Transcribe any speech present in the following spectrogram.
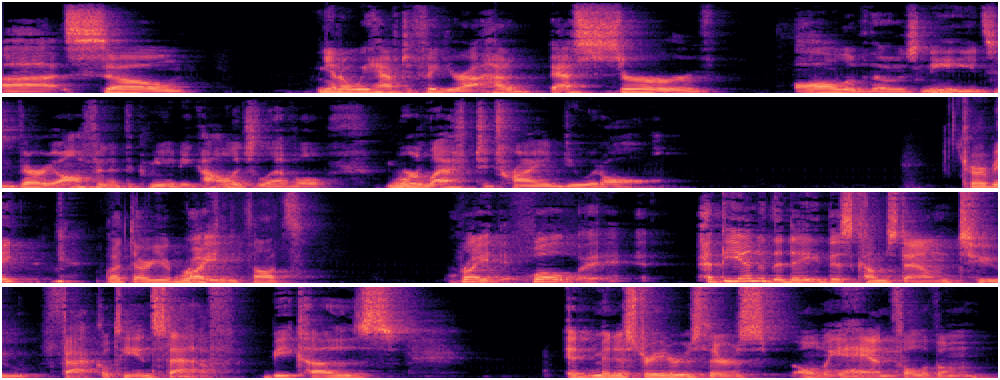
uh, so you know we have to figure out how to best serve all of those needs and very often at the community college level we're left to try and do it all kirby what are your right. thoughts right well at the end of the day, this comes down to faculty and staff because administrators, there's only a handful of them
